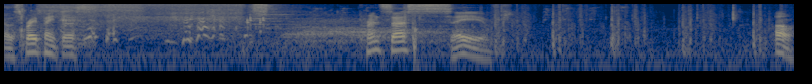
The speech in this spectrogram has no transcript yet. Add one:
Gotta spray paint this. Princess saved. Oh.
